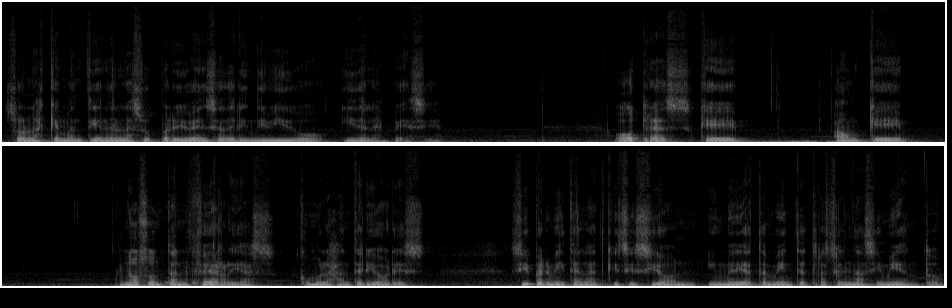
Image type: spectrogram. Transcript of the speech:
Son las que mantienen la supervivencia del individuo y de la especie. Otras que, aunque no son tan férreas como las anteriores, sí permiten la adquisición inmediatamente tras el nacimiento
